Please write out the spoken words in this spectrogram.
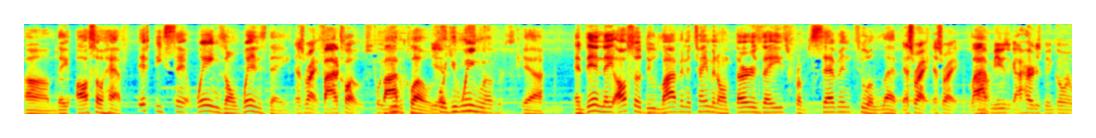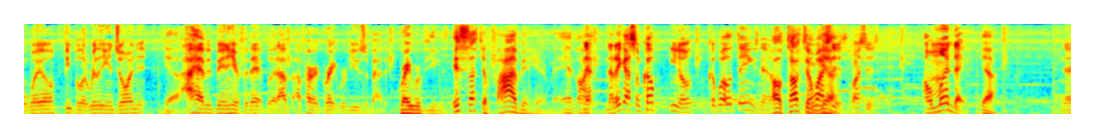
Um, they also have fifty cent wings on Wednesday. That's right. Five to close. For Five you, closed. For you wing lovers. Yeah. And then they also do live entertainment on Thursdays from 7 to 11. That's right. That's right. Live Uh, music. I heard it's been going well. People are really enjoying it. Yeah. I haven't been here for that, but I've, I've heard great reviews about it. Great reviews. It's such a vibe in here, man. Like, Now, now they got some couple, you know, a couple other things now. Oh, talk to now me, Watch yeah. this. Watch this. On Monday, yeah, now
